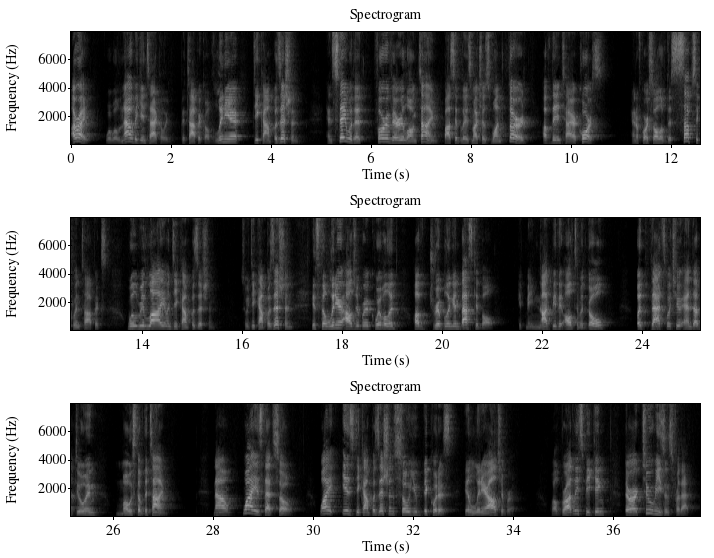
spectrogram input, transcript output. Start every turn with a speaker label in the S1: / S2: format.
S1: All right, we will now begin tackling the topic of linear decomposition and stay with it for a very long time, possibly as much as one third of the entire course. And of course, all of the subsequent topics will rely on decomposition. So decomposition is the linear algebra equivalent of dribbling in basketball. It may not be the ultimate goal, but that's what you end up doing most of the time. Now, why is that so? Why is decomposition so ubiquitous in linear algebra? Well, broadly speaking, there are two reasons for that.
